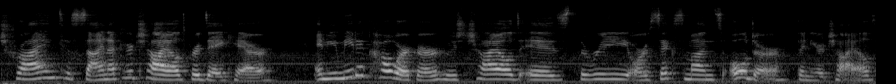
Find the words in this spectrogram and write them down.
trying to sign up your child for daycare and you meet a coworker whose child is 3 or 6 months older than your child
